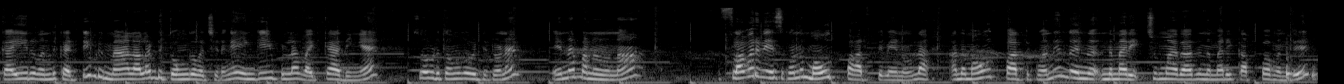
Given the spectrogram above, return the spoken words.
கயிறு வந்து கட்டி இப்படி மேலால் இப்படி தொங்க வச்சுடுங்க. எங்கேயும் இப்படிலாம் வைக்காதீங்க. ஸோ இப்படி தொங்க விட்டுட்டோன்னே என்ன பண்ணணும்னா ஃப்ளவர் வேஸுக்கு வந்து மவுத் பார்ட் வேணும்ல. அந்த மவுத் பார்ட்டுக்கு வந்து இந்த இந்த- இந்த மாதிரி சும்மா ஏதாவது இந்த மாதிரி கப்பை வந்து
